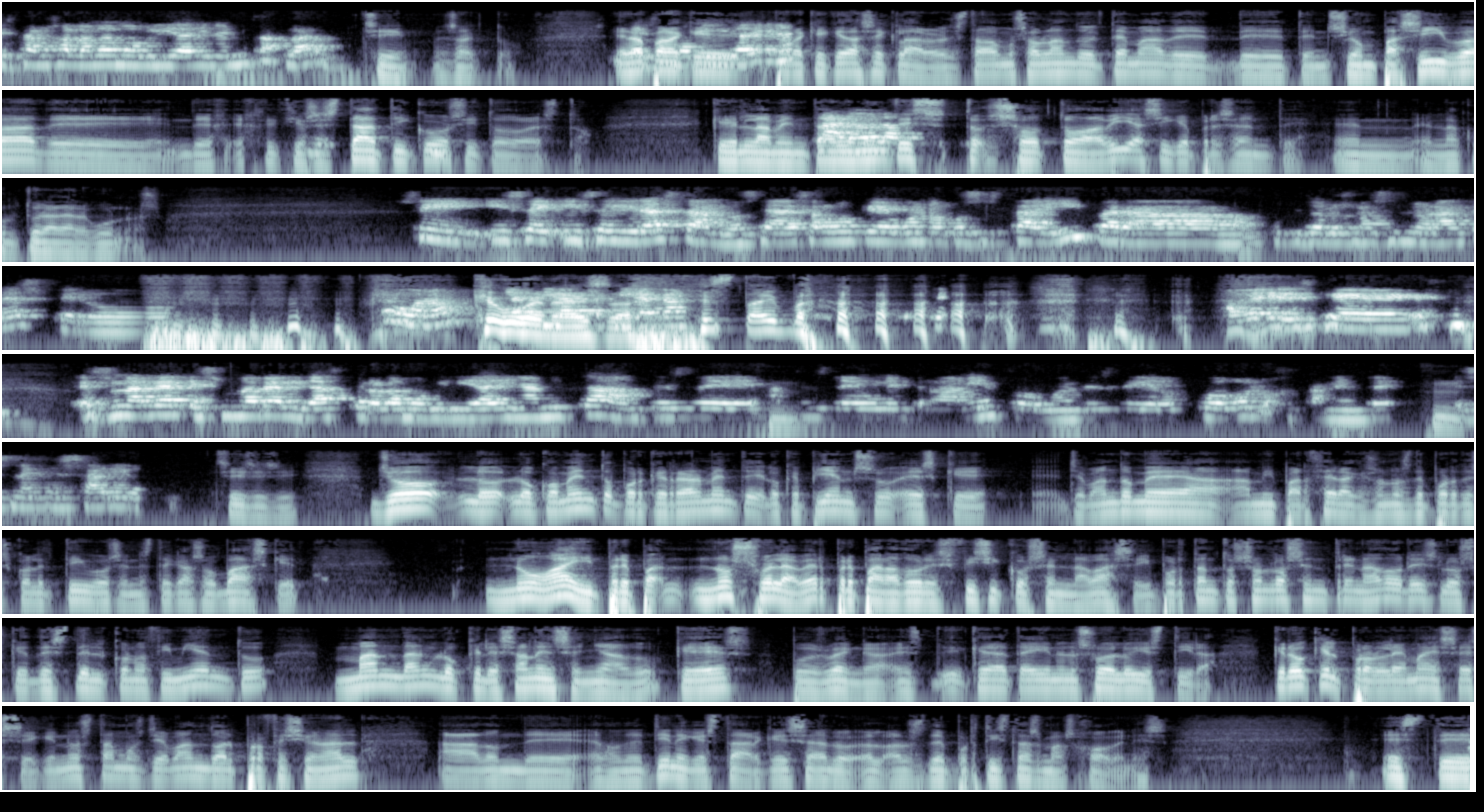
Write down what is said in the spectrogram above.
estamos hablando de movilidad dinámica, claro. Sí, exacto. Era para que, para que quedase claro. Estábamos hablando del tema de, tensión pasiva, de, ejercicios estáticos y todo esto. Que lamentablemente todavía sigue presente en, la cultura de algunos. Sí, y, y seguirá estando. O sea, es algo que, bueno, pues está ahí para un poquito los más ignorantes, pero. Qué bueno. Qué buena esa. está ahí para. A ver, es que es una, es una realidad, pero la movilidad dinámica antes de, mm. antes de un entrenamiento o antes del juego, lógicamente, mm. es necesario. Sí, sí, sí. Yo lo, comento porque realmente lo que pienso es que, eh, llevándome a, a, mi parcela, que son los deportes colectivos, en este caso básquet, no hay no suele haber preparadores físicos en la base y por tanto son los entrenadores los que desde el conocimiento mandan lo que les han enseñado, que es pues venga, quédate ahí en el suelo y estira. Creo que el problema es ese, que no estamos llevando al profesional a donde, a donde tiene que estar, que es a, los deportistas más jóvenes. Este,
